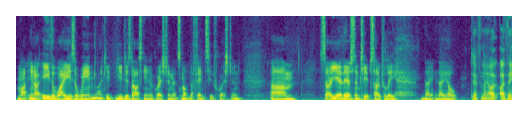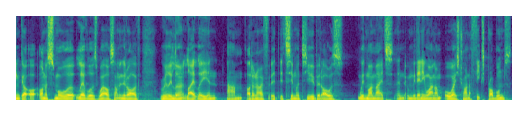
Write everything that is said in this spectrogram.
My, you know, either way is a win. Like, you, you're just asking a question. It's not an offensive question. Um, so, yeah, there's some tips. Hopefully, they, they help. Definitely. I, I think uh, on a smaller level as well, something that I've really learnt lately, and um, I don't know if it, it's similar to you, but I was with my mates and, and with anyone, I'm always trying to fix problems.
